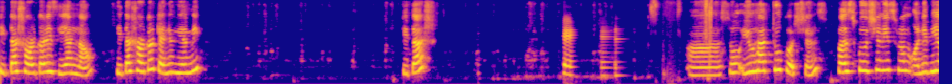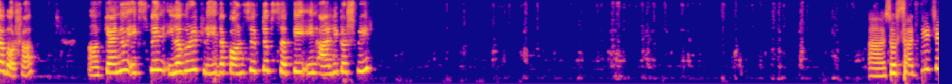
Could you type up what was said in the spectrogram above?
তিতা সরকার is here now Tita Sarkar can you hear me Titas Uh, so you have two questions. First question is from Olivia Boshak. Uh, can you explain elaborately the concept of sati in early Kashmir? So সতীর যে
